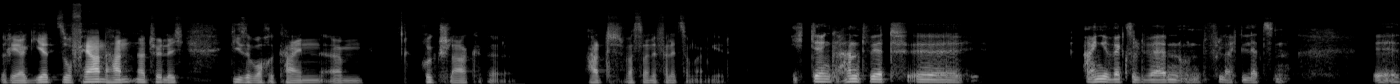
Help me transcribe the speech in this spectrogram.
reagiert, sofern Hand natürlich diese Woche keinen ähm, Rückschlag äh, hat, was seine Verletzung angeht. Ich denke, Hand wird äh, eingewechselt werden und vielleicht die letzten, äh,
